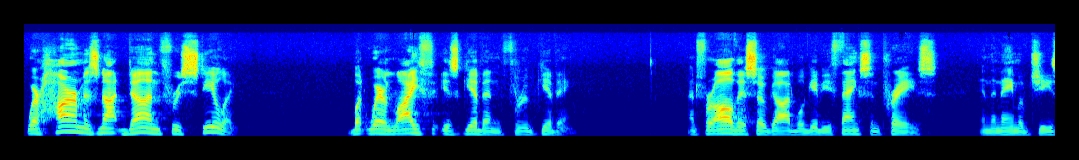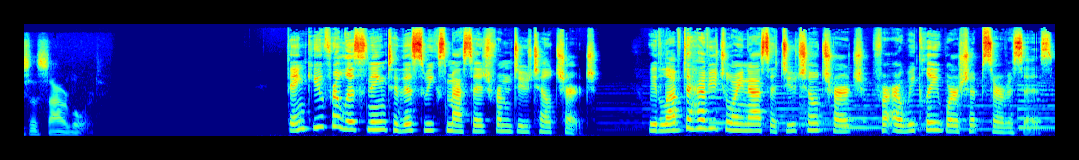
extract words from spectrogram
where harm is not done through stealing, but where life is given through giving. And for all this, O oh God, we'll give you thanks and praise in the name of Jesus our Lord. Thank you for listening to this week's message from Dutilh Church. We'd love to have you join us at Dutilh Church for our weekly worship services.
